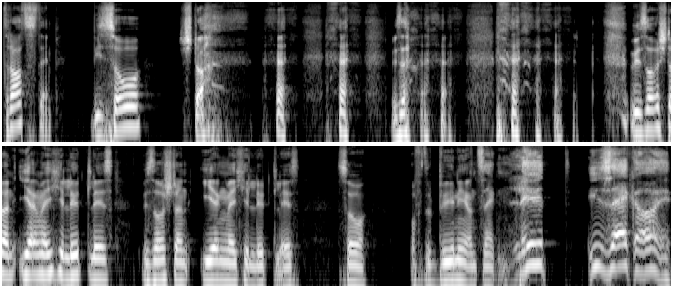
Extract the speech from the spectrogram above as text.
Trotzdem, wieso steht. wieso, wieso stehen irgendwelche Leute, wieso stehen irgendwelche Leute so auf der Bühne und sagen: Leute, ich sag euch,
